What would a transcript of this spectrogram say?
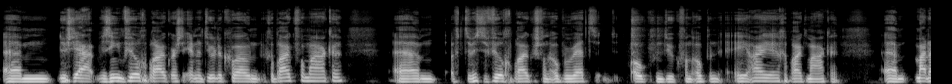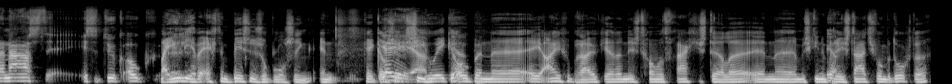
Um, dus ja, we zien veel gebruikers er natuurlijk gewoon gebruik van maken. Um, of tenminste, veel gebruikers van OpenRed ook natuurlijk van OpenAI eh, gebruik maken. Um, maar daarnaast is het natuurlijk ook. Maar jullie hebben echt een business oplossing. En kijk, als ik zie hoe ik OpenAI AI gebruik, ja, dan is het gewoon wat vraagjes stellen en uh, misschien een presentatie voor mijn dochter.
